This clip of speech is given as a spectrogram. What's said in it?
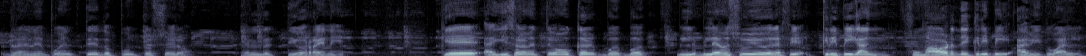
René Puente 2.0, el tío René, que aquí solamente vamos a buscar, leo en su biografía, Creepy Gang, fumador de creepy habitual,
